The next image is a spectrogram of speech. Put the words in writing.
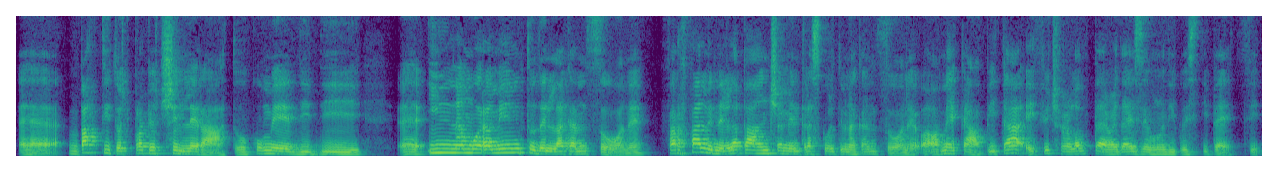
eh, battito proprio accelerato, come di, di eh, innamoramento della canzone, farfalle nella pancia mentre ascolti una canzone. Oh, a me capita e Future Love Paradise è uno di questi pezzi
